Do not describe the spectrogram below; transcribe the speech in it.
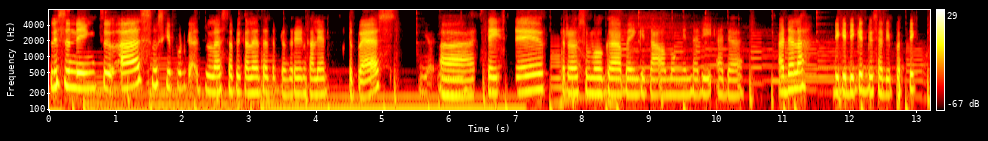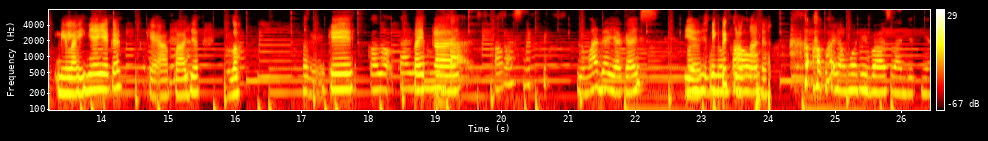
listening to us. Meskipun gak jelas, tapi kalian tetap dengerin kalian the best. Uh, stay safe. Terus semoga apa yang kita omongin tadi ada adalah dikit-dikit bisa dipetik nilainya ya kan? Kayak apa aja. Allah. Oke, Oke, kalau kalian Bye-bye. minta apa sneak peek belum ada ya guys. ya Masih sneak belum peek belum tahu. ada. apa yang mau dibahas selanjutnya?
